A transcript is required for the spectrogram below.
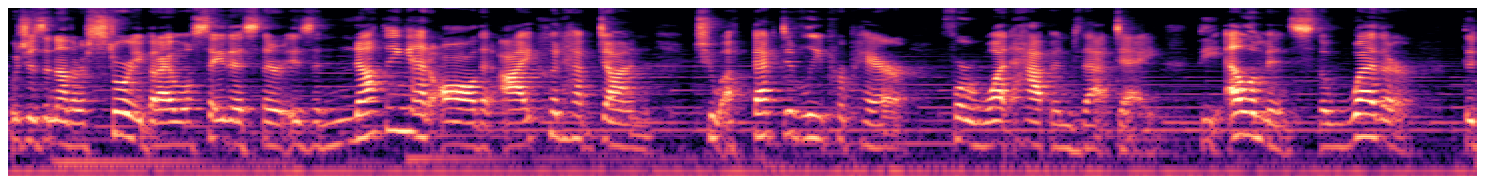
which is another story. But I will say this there is nothing at all that I could have done to effectively prepare for what happened that day. The elements, the weather, the,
